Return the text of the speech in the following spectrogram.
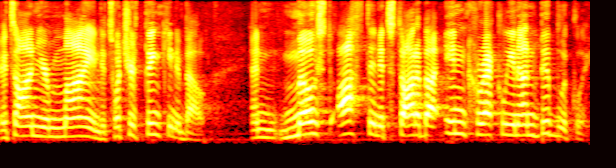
It's on your mind, it's what you're thinking about. And most often it's thought about incorrectly and unbiblically.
